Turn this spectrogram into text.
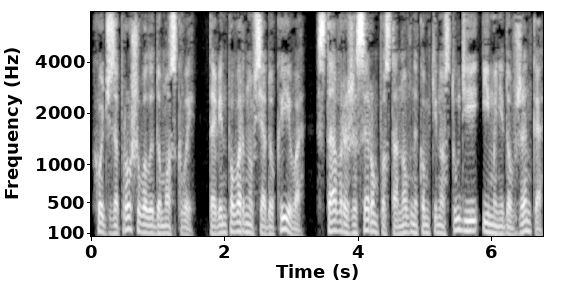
хоч запрошували до Москви, та він повернувся до Києва, став режисером-постановником кіностудії імені Довженка,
